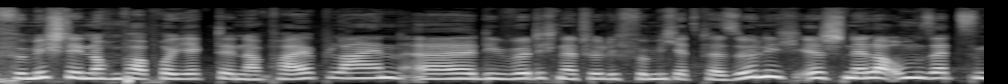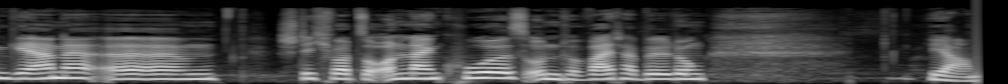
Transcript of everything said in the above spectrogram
für mich stehen noch ein paar Projekte in der Pipeline. Äh, die würde ich natürlich für mich jetzt persönlich äh, schneller umsetzen gerne. Ähm, Stichwort so Online-Kurs und Weiterbildung. Ja,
